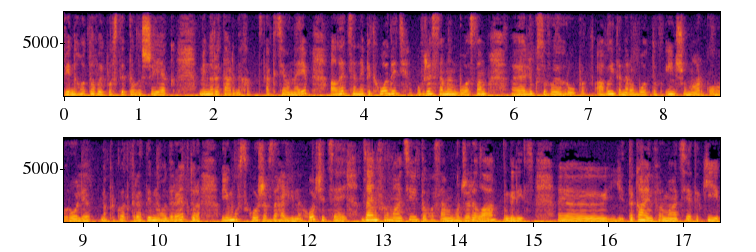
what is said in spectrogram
він готовий пустити лише як міноритарних акціонерів, але це не підходить вже самим босом е, люксової групи. А вийти на роботу іншу марку у ролі, наприклад, креативного директора, йому схоже взагалі не хочеться. За інформацією того самого джерела Гліц, е, така інформація, такі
